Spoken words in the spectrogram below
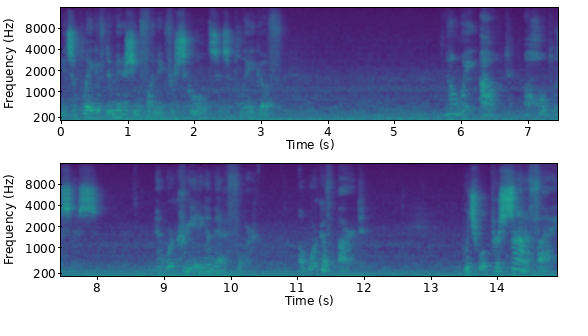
It's a plague of diminishing funding for schools. It's a plague of no way out, hopelessness. And we're creating a metaphor, a work of art, which will personify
